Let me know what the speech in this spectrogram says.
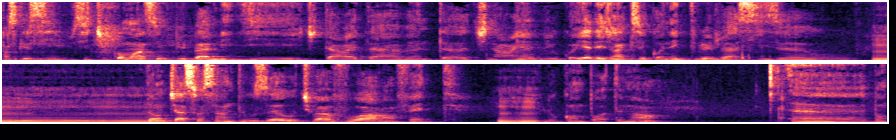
Parce que si, si tu commences une pub à midi, tu t'arrêtes à 20h, tu n'as rien vu. Quoi. Il y a des gens qui se connectent tous les jours à 6h. Ou... Mmh. Donc tu as 72 heures où tu vas voir en fait le comportement. Euh, bon,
